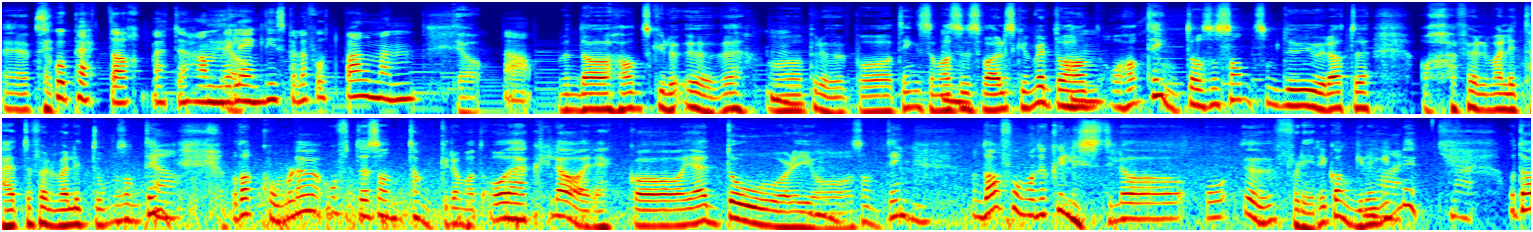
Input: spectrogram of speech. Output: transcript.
eh, Pet, Petter, vet du, han ville Ja. egentlig spille fotball, men ja, ja. Men da han skulle øve og Mm. prøve på ting som han syntes var litt skummelt, og han, og han tenkte også sånn som du gjorde, at åh, jeg føler meg litt teit og føler meg litt dum og sånne ting. Ja. Og da kommer det ofte sånne tanker om at å, det her klarer jeg ikke, og jeg er dårlig, og Mm. sånne ting. Men da får man jo ikke lyst til å, å øve flere ganger, egentlig. Nei. Og da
